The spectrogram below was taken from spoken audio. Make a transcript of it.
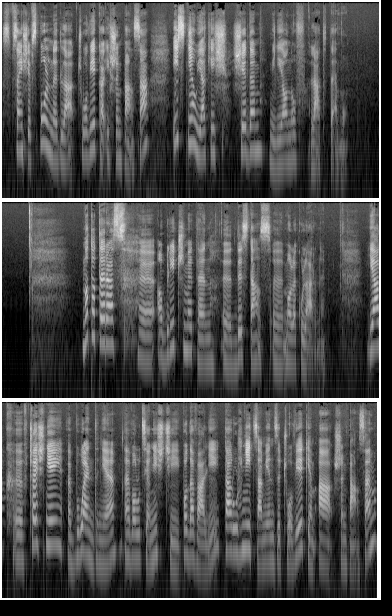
w sensie wspólny dla człowieka i szympansa, istniał jakieś 7 milionów lat temu. No to teraz e, obliczmy ten e, dystans e, molekularny. Jak wcześniej błędnie ewolucjoniści podawali, ta różnica między człowiekiem a szympansem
